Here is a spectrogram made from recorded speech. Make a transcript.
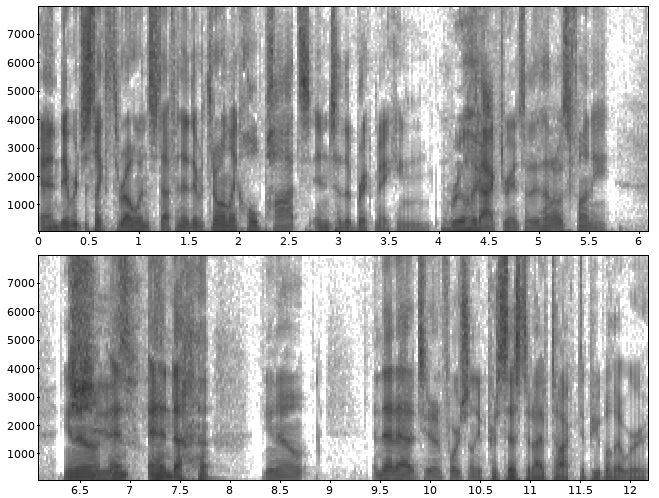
and they were just like throwing stuff in there. They were throwing like whole pots into the brick making Really? factory, and so they thought it was funny, you know, Jeez. and and uh, you know. And that attitude, unfortunately, persisted. I've talked to people that were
